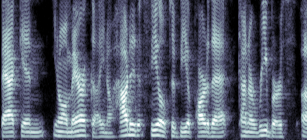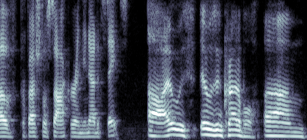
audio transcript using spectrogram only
back in, you know, America, you know, how did it feel to be a part of that kind of rebirth of professional soccer in the United States? Uh, it was, it was incredible. Um,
